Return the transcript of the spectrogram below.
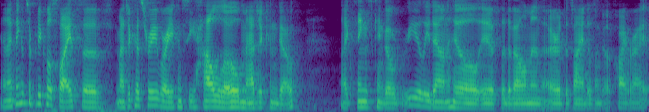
And I think it's a pretty cool slice of Magic history where you can see how low Magic can go. Like things can go really downhill if the development or design doesn't go quite right.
